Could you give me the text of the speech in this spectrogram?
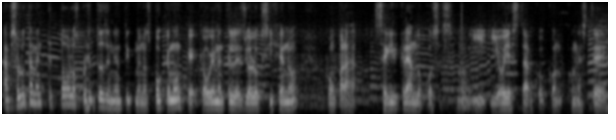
Absolutamente todos los proyectos de Niantic menos Pokémon, que, obviamente les dio el oxígeno como para seguir creando cosas. Y, hoy estar con, este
